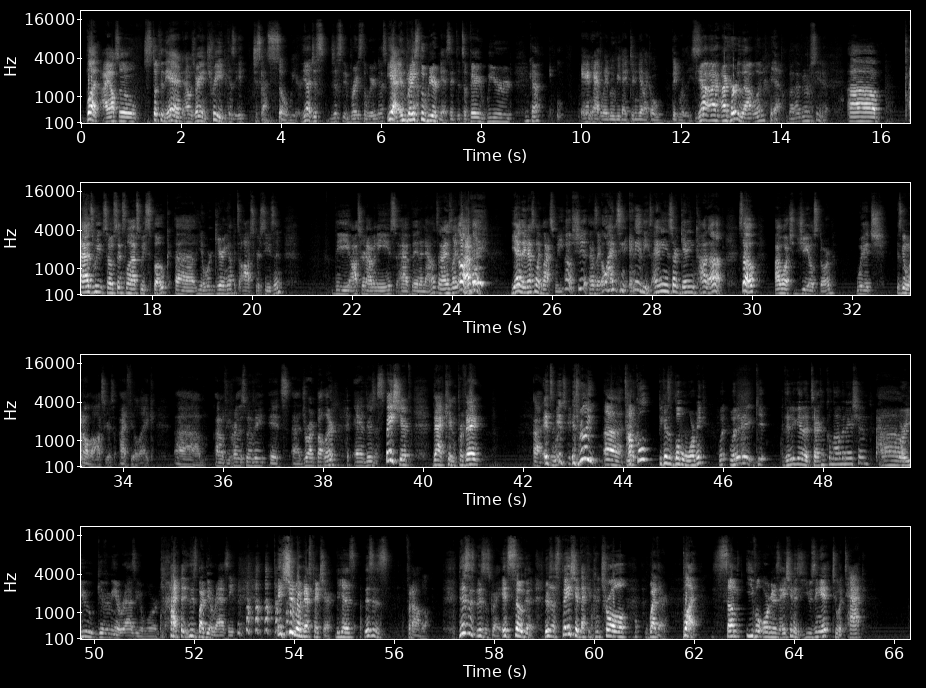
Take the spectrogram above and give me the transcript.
But I also stuck to the end and I was very intrigued because it just got so weird. Yeah, just just embrace the weirdness. Yeah, embrace the weirdness. It, it's a very weird Okay. Anne Hathaway movie that didn't get like a big release. Yeah, I, I heard of that one, Yeah. but I've never seen it. Um, as we so since last we spoke, uh, you know we're gearing up. It's Oscar season. The Oscar nominees have been announced, and I was like, "Oh, Have I they? Yeah, they announced them like last week. Oh shit! I was like, oh, I haven't seen any of these. I didn't even start getting caught up. So I watched Geostorm, which is going to win all the Oscars. I feel like. Um, I don't know if you've heard this movie. It's uh, Gerard Butler, and there's a spaceship that can prevent. Uh, it's it's it's really uh, topical because of global warming. What what did it get? Did it get a technical nomination? Oh. Or are you giving me a Razzie Award? this might be a Razzie. it should win Best Picture because this is phenomenal. This is this is great. It's so good. There's a spaceship that can control weather, but some evil organization is using it to attack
